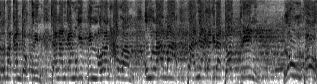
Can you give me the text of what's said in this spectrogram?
termakan doktrin. Jangankan mukibin orang awam ulama banyak yang kita doktrin. Lumpuh.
